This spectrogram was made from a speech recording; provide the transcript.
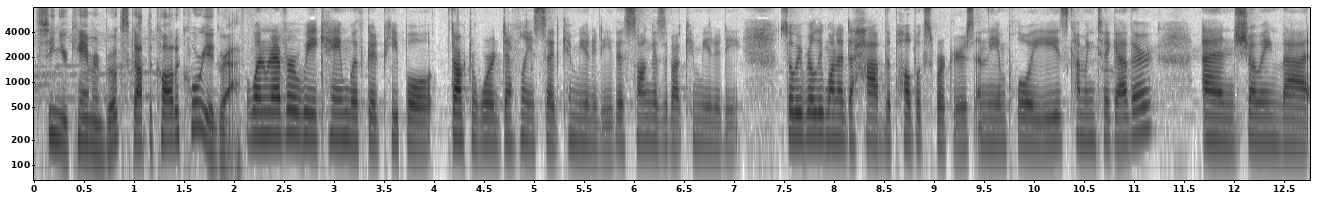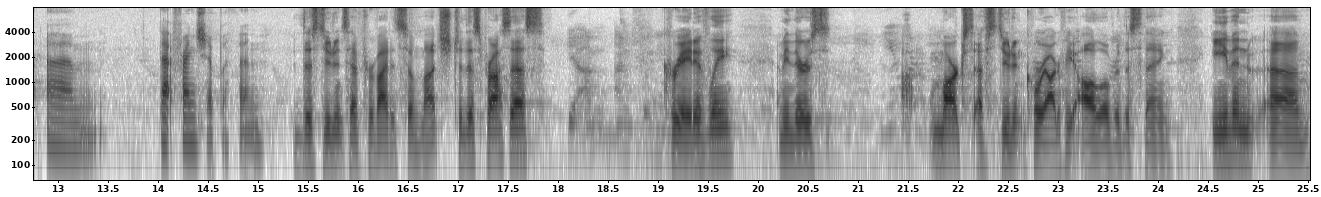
Senior Cameron Brooks got the call to choreograph. Whenever we came with good people, Dr. Ward definitely said community. This song is about community. So we really wanted to have the Publix workers and the employees coming together and showing that, um, that friendship with them. The students have provided so much to this process creatively. I mean, there's marks of student choreography all over this thing. Even um,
